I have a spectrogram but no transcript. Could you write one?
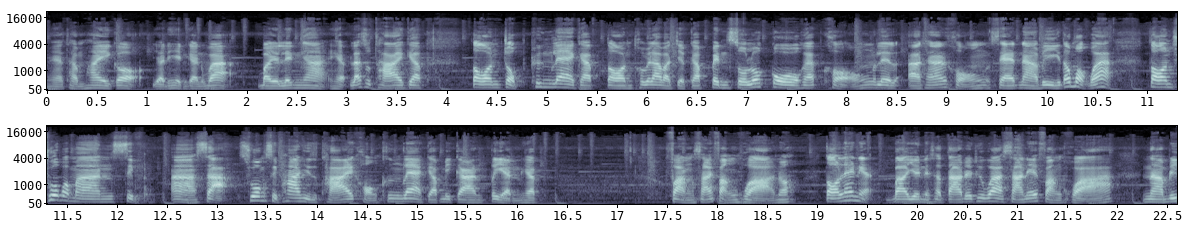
นะทำให้ก็อย่างที่เห็นกันว่าบาเยเล่นง่ายครับและสุดท้ายครับตอนจบครึ่งแรกครับ ตอนทดเวลาบาดเจ็บครับเป็นโซโลโกครับของเลอาทางด้านของแซดนาบีต้องบอกว่าตอนช่วงประมาณ 10อ่าสะช่วง 15 ทีสุดท้ายของครึ่งแรกครับ มีการเปลี่ยนครับ ฝั่งซ้ายฝั่งขวาเนาะตอนแรกเนี่ยบาเยนเนี่ยสตาร์ด้วยที่ว่าซาเน่ฝั่งขวา นาบี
